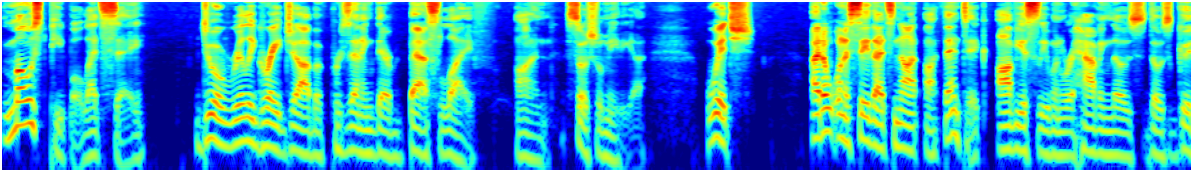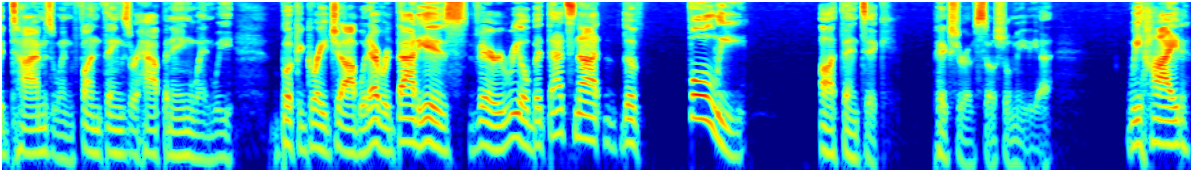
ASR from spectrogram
most people, let's say, do a really great job of presenting their best life on social media, which I don't want to say that's not authentic. Obviously, when we're having those those good times, when fun things are happening, when we book a great job, whatever, that is very real, but that's not the fully authentic picture of social media. We hide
